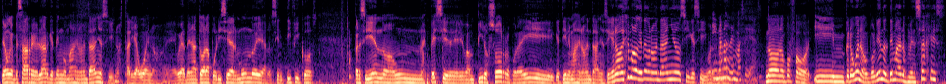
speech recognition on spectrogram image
tengo que empezar a revelar que tengo más de 90 años y no estaría bueno. Eh, voy a tener a toda la policía del mundo y a los científicos persiguiendo a una especie de vampiro zorro por ahí que tiene más de 90 años. Así que no, dejémoslo que tengo 90 años y que sí. Bueno, y no nada. nos des más ideas. No, no, por favor. Y, pero bueno, volviendo al tema de los mensajes.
